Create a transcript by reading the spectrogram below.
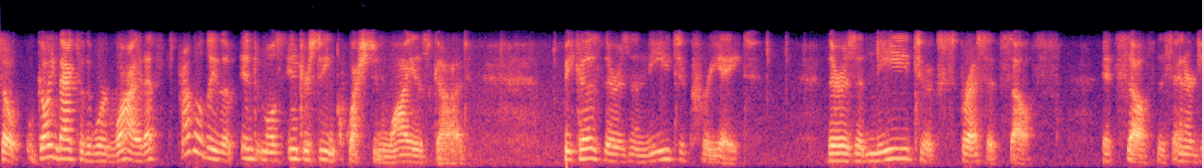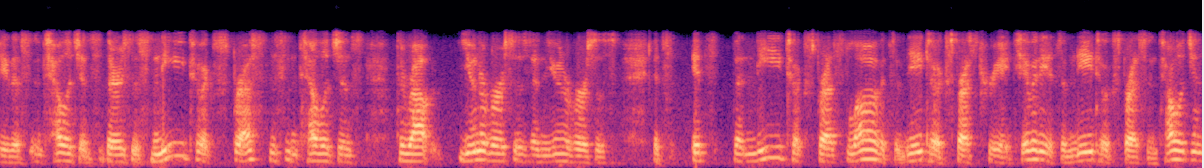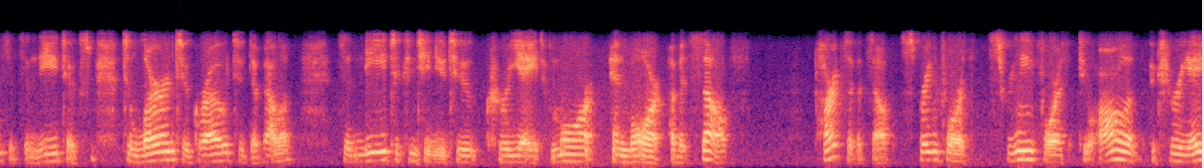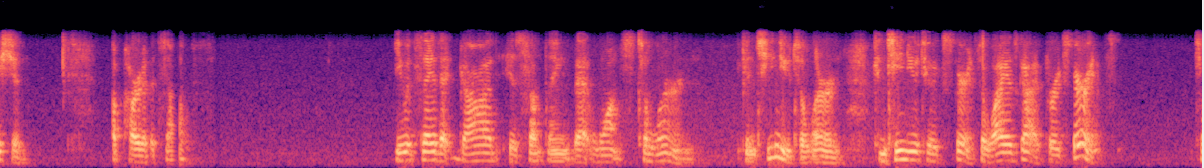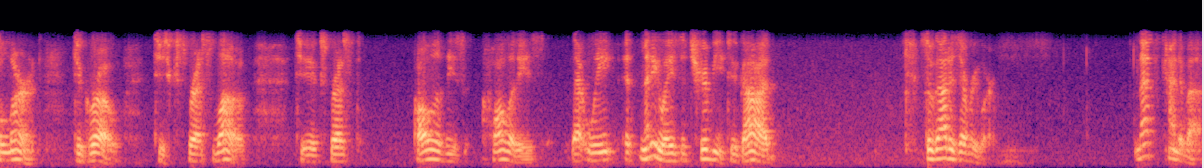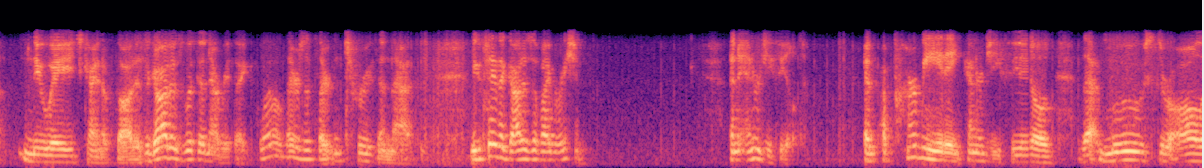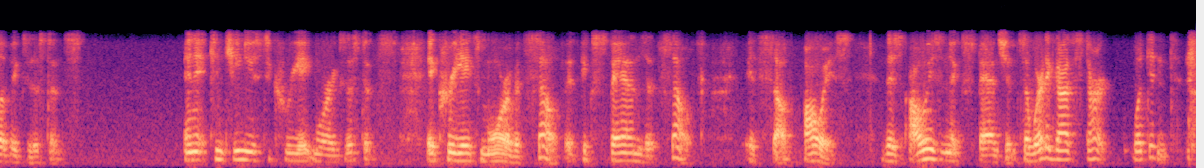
So, going back to the word why, that's probably the most interesting question. Why is God? Because there is a need to create, there is a need to express itself. Itself, this energy, this intelligence, there's this need to express this intelligence throughout universes and universes. It's it's the need to express love, it's a need to express creativity, it's a need to express intelligence, it's a need to to learn, to grow, to develop. It's a need to continue to create more and more of itself, parts of itself, spring forth, springing forth to all of the creation, a part of itself you would say that God is something that wants to learn, continue to learn, continue to experience. So, why is God? For experience, to learn, to grow, to express love, to express all of these qualities that we, in many ways, attribute to God. So, God is everywhere. And that's kind of a new age kind of thought is that God is within everything. Well, there's a certain truth in that. You could say that God is a vibration, an energy field, and a permeating energy field that moves through all of existence. And it continues to create more existence. It creates more of itself. It expands itself. Itself always. There's always an expansion. So where did God start? What didn't?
